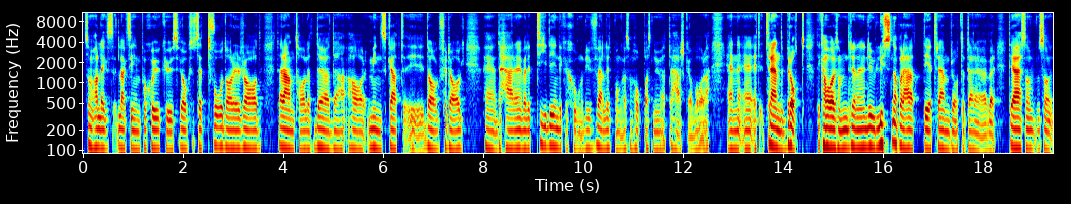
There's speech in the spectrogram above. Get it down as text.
som har lagts in på sjukhus. Vi har också sett två dagar i rad där antalet döda har minskat dag för dag. Eh, det här är en väldigt tidig indikation och det är väldigt många som hoppas nu att det här ska vara en, eh, ett trendbrott. Det kan vara som redan när du lyssnar på det här att det trendbrottet är över. Det är så, så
